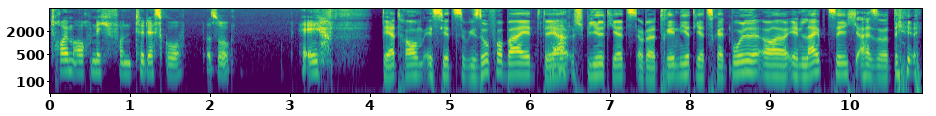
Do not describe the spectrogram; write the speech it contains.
träume auch nicht von Tedesco. Also, hey. Der Traum ist jetzt sowieso vorbei. Der ja. spielt jetzt oder trainiert jetzt Red Bull äh, in Leipzig. Also die,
